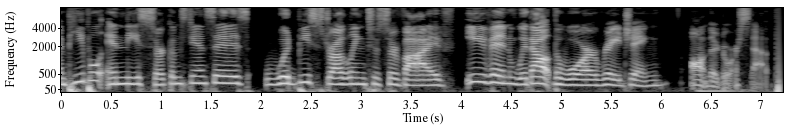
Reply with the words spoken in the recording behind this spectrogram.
and people in these circumstances would be struggling to survive even without the war raging on their doorstep.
